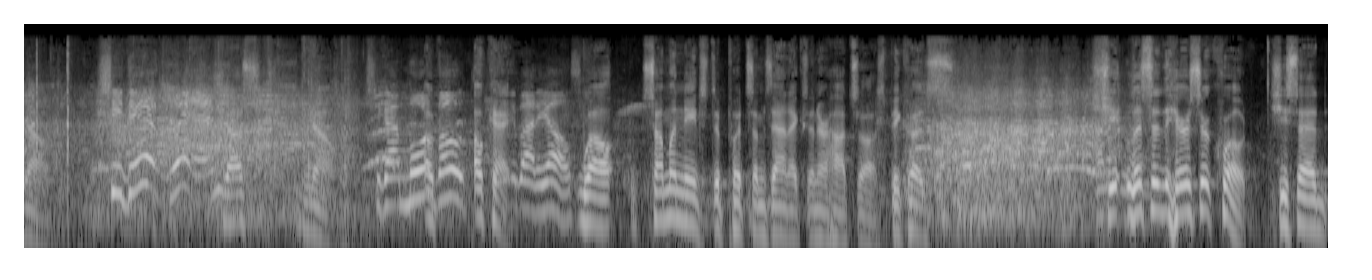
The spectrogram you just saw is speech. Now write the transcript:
No. She did win. Just no. She got more Okay, votes okay. than anybody else. Well, someone needs to put some Xanax in her hot sauce because she listen, here's her quote. She said,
